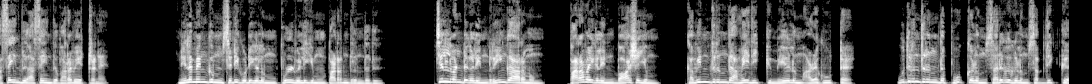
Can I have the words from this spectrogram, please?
அசைந்து அசைந்து வரவேற்றன. நிலமெங்கும் செடிகொடிகளும் புல்வெளியும் படர்ந்திருந்தது. சில்வண்டுகளின் ரீங்காரமும் பறவைகளின் பாஷையும் கவிந்திருந்த அமைதிக்கு மேலும் அழகூட்ட உதிர்ந்திருந்த பூக்களும் சருகுகளும் சப்திக்க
